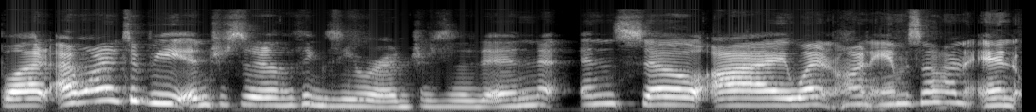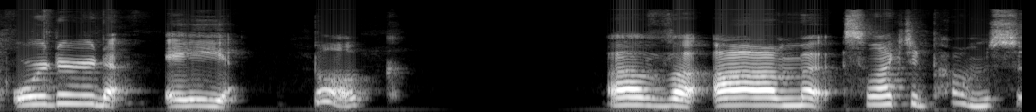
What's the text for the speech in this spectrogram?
But I wanted to be interested in the things you were interested in. And so I went on Amazon and ordered a book of um selected poems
